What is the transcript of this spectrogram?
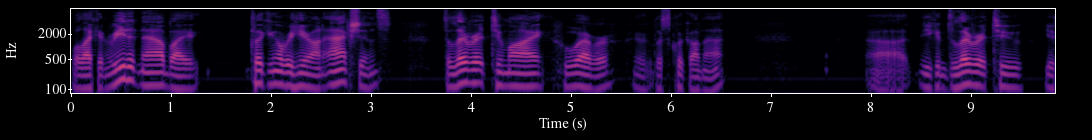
Well, I can read it now by clicking over here on Actions, deliver it to my whoever, let's click on that. Uh, you can deliver it to your,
